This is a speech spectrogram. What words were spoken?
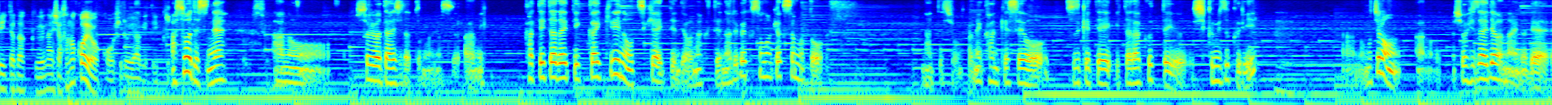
ていただく、ないしはその声をこう拾い上げていくあそうですね。あのそれは大事だと思います。あの買っていただいて一回きりのお付き合いっていうんではなくて、なるべくそのお客様と何でしょうかね関係性を続けていただくっていう仕組み作り、うん、あのもちろんあの消費財ではないので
